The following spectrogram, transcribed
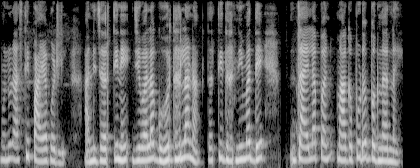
म्हणून आज ती पाया पडली. आणि जर तिने जीवाला घोर धरला ना तर ती धरणीमध्ये जायला पण मागं पुढं बघणार नाही.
